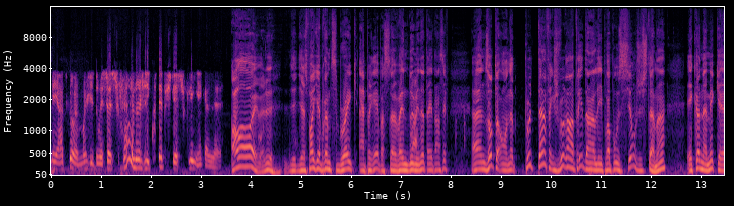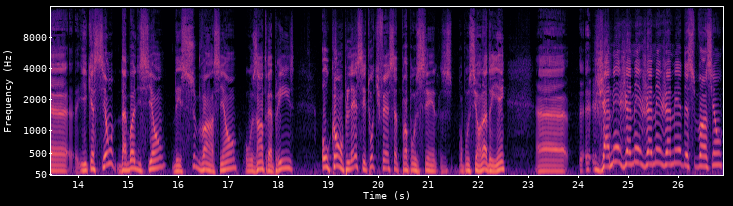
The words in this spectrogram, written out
mais, en tout cas, moi, j'ai trouvé ça soufflant. Là, je l'écoutais puis j'étais soufflé. Hein, quand, oh, oui, ben, j'espère qu'il y a un petit break après parce que c'est 22 minutes intensif. Euh, nous autres, on a peu de temps, fait que je veux rentrer dans les propositions, justement, économiques. Euh, il est question d'abolition des subventions aux entreprises au complet. C'est toi qui fais cette proposition, proposition-là, Adrien. Euh, jamais, jamais, jamais, jamais de subventions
